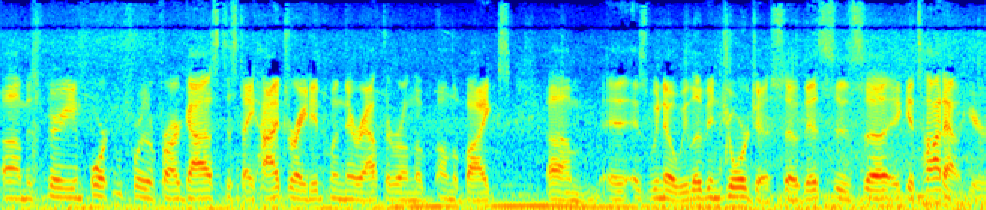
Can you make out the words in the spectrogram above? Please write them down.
Um, it's very important for, for our guys to stay hydrated when they're out there on the on the bikes. Um, as we know, we live in Georgia, so this is uh, it gets hot out here,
